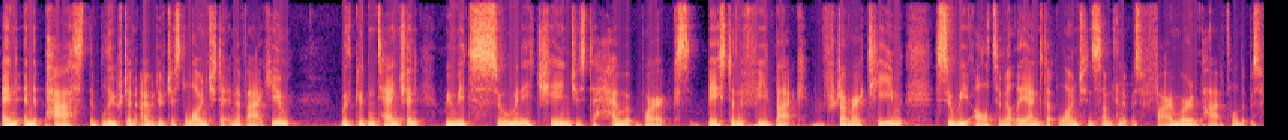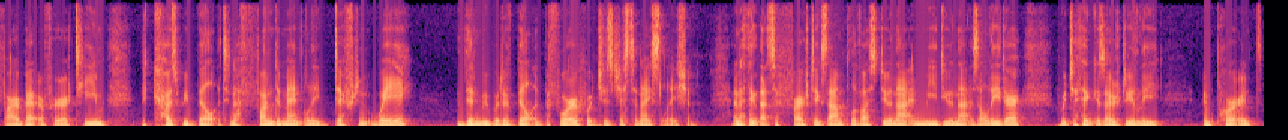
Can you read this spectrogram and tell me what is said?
And in the past, the blueprint, I would have just launched it in a vacuum with good intention. We made so many changes to how it works based on the feedback from our team. So we ultimately ended up launching something that was far more impactful, that was far better for our team because we built it in a fundamentally different way than we would have built it before, which is just in isolation. And I think that's the first example of us doing that and me doing that as a leader, which I think is a really important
